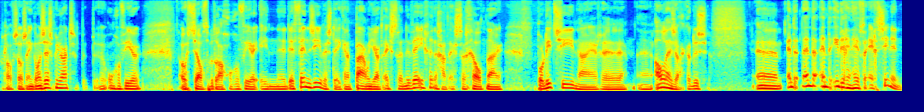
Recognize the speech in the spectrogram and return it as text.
geloof zelfs 1,6 miljard ongeveer. Ook hetzelfde bedrag ongeveer in uh, defensie. We steken een paar miljard extra in de wegen. Er gaat extra geld naar politie, naar allerlei zaken. Dus en, en, en, iedereen heeft er echt zin in.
